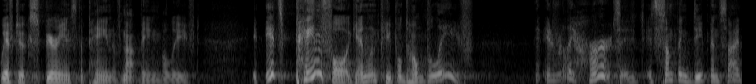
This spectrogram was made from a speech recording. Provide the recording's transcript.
we have to experience the pain of not being believed. It's painful, again, when people don't believe it, really hurts. It, it's something deep inside.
